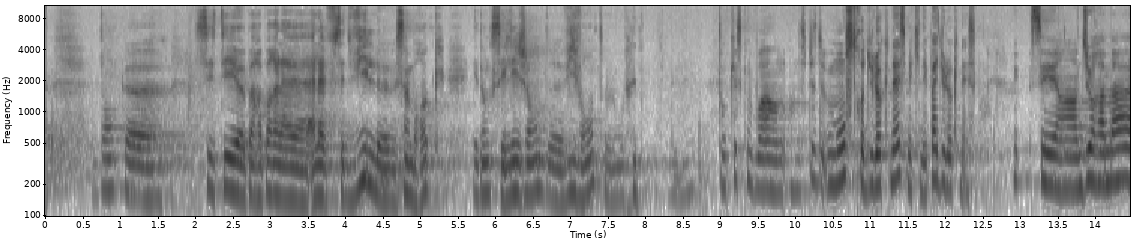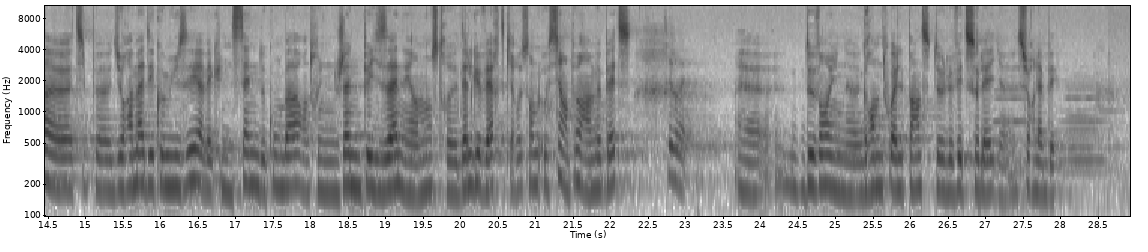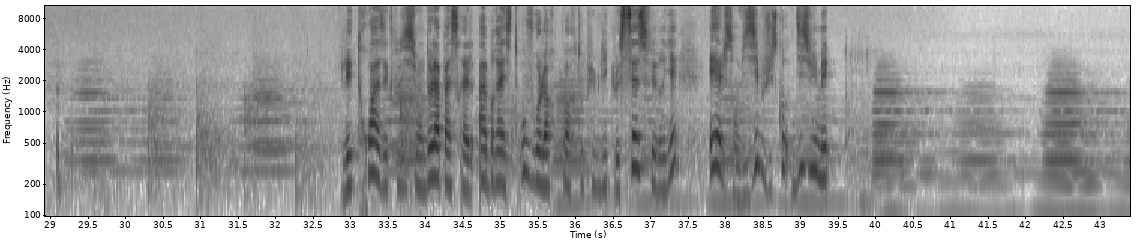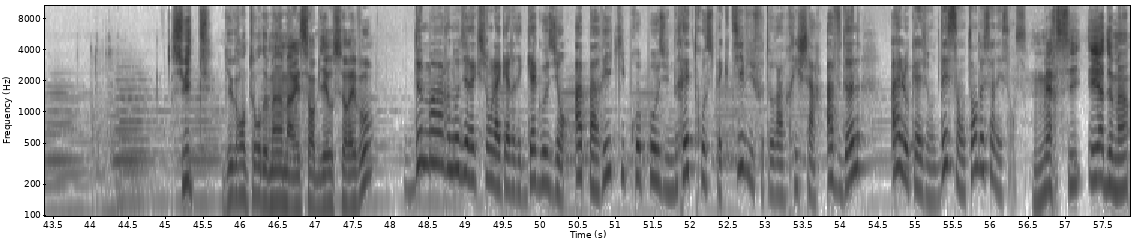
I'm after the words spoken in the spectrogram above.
Donc, euh, c'était euh, par rapport à, la, cette ville euh, Saint-Broc, et donc ces légendes vivantes. Donc, qu'est-ce qu'on voit? Un, espèce de monstre du Loch Ness, mais qui n'est pas du Loch Ness. C'est un diorama euh, type euh, diorama d'écomusée avec une scène de combat entre une jeune paysanne et un monstre d'algues vertes qui ressemble aussi un peu à un Muppet. C'est vrai. Euh, devant une grande toile peinte de lever de soleil sur la baie. Les trois expositions de la passerelle à Brest ouvrent leurs portes au public le 16 février et elles sont visibles jusqu'au 18 mai. Suite du Grand Tour demain, Marie Sorbier, où serez-vous? Demain, Arnaud, direction la galerie Gagosian à Paris qui propose une rétrospective du photographe Richard Avedon à l'occasion des 100 ans de sa naissance. Merci et à demain.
